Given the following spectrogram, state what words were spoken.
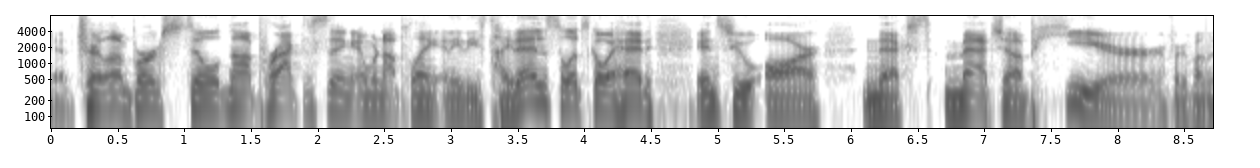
Yeah, Treylon Burks still not practicing, and we're not playing any of these tight ends. So let's go ahead into our next matchup here. If I can find the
